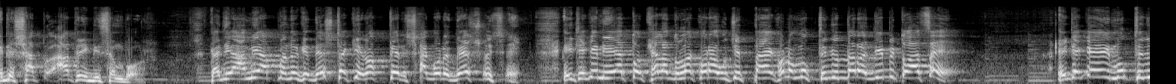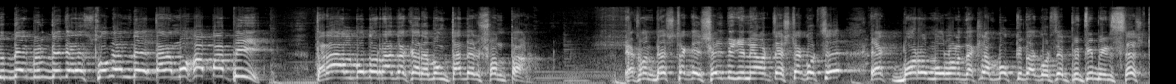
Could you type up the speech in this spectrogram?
এটা সাত, আটই ডিসেম্বর। কাজে আমি আপনাদেরকে দেশটাকে রক্তের সাগরে দেশ হয়েছে এইটাকে নিয়ে এত খেলাধুলা করা উচিত না, এখনও মুক্তিযোদ্ধারা জীবিত আছে। এটাকে এই মুক্তিযুদ্ধের বিরুদ্ধে যারা স্লোগান দেয়, তারা মহাপাপী। তারা আলবদর রাজাকার এবং তাদের সন্তান। এখন দেশটাকে সেই দিকে নেওয়ার চেষ্টা করছে। এক বড় মৌলানা দেখলাম বক্তৃতা করছে, পৃথিবীর শ্রেষ্ঠ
